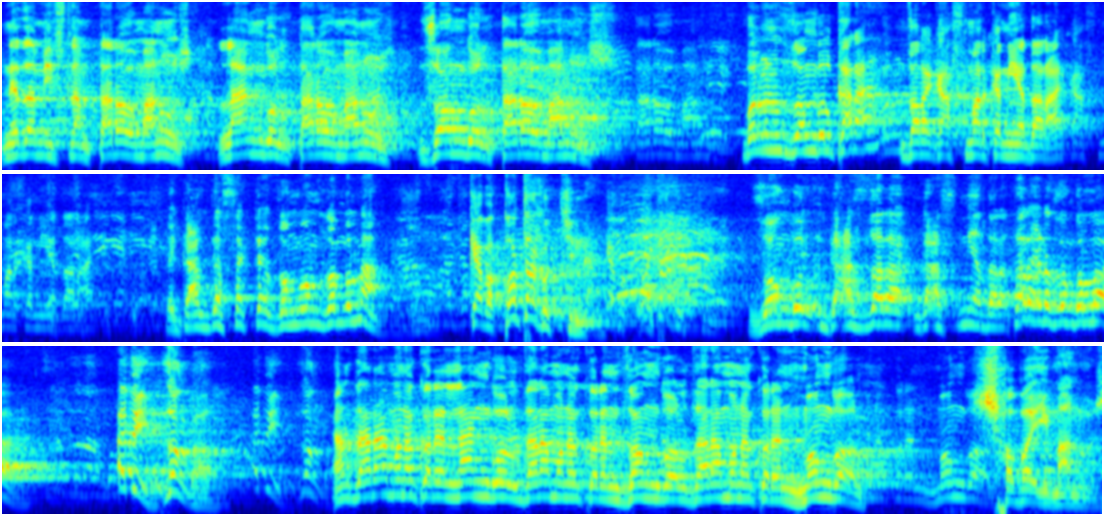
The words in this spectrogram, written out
নেজাম ইসলাম তারাও মানুষ, লাঙ্গল তারাও মানুষ, জঙ্গল তারাও মানুষ। বলবেন জঙ্গল কারা? যারা গাছ মার্কা নিয়ে দাঁড়ায়। গাছ গাছ একটা জঙ্গল জঙ্গল না? কেবা কথা করছি না। জঙ্গল গাছ দ্বারা গাছ নিয়ে দাঁড়া তারা এটা জঙ্গল নয় জঙ্গল। যারা মনে করেন লাঙ্গল, যারা মনে করেন জঙ্গল, যারা মনে করেন মঙ্গল, সবাই মানুষ।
